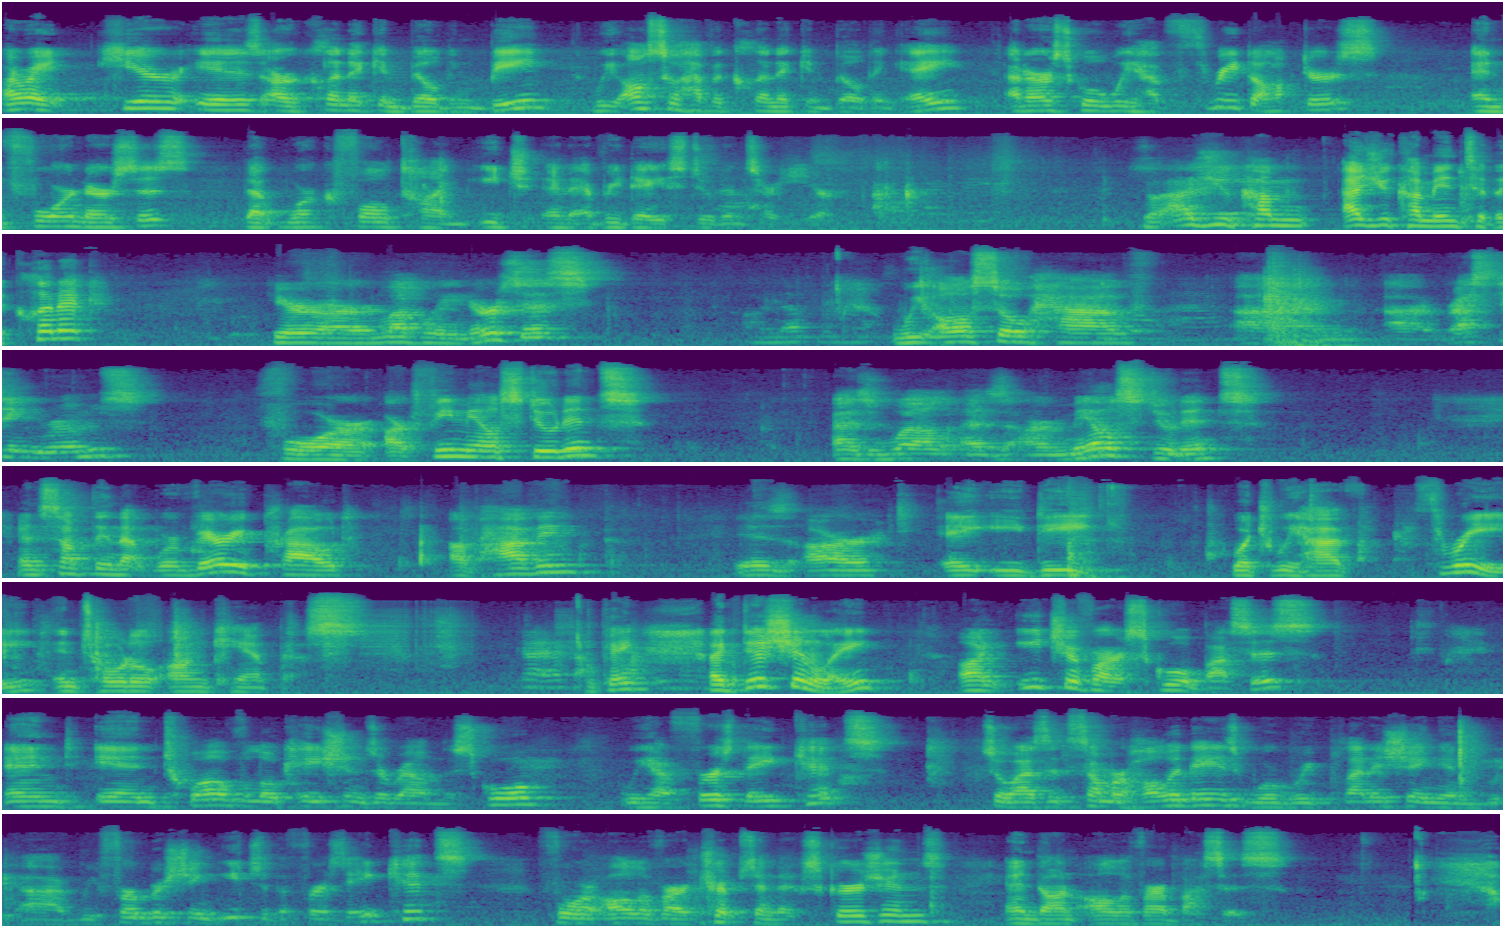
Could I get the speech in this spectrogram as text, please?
All right, here is our clinic in Building B. We also have a clinic in Building A. At our school, we have three doctors and four nurses that work full time each and every day students are here. So as you come as you come into the clinic, here are lovely nurses. We also have um, uh, resting rooms for our female students as well as our male students. And something that we're very proud of having is our AED, which we have three in total on campus. Okay. Additionally, on each of our school buses and in 12 locations around the school, we have first aid kits. So as it's summer holidays, we're replenishing and uh, refurbishing each of the first aid kits for all of our trips and excursions and on all of our buses.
